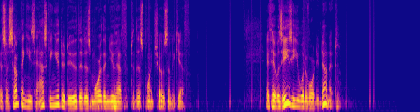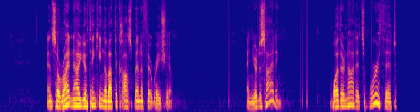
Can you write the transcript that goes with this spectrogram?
Is there something he's asking you to do that is more than you have to this point chosen to give? If it was easy, you would have already done it. And so right now you're thinking about the cost benefit ratio. And you're deciding whether or not it's worth it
